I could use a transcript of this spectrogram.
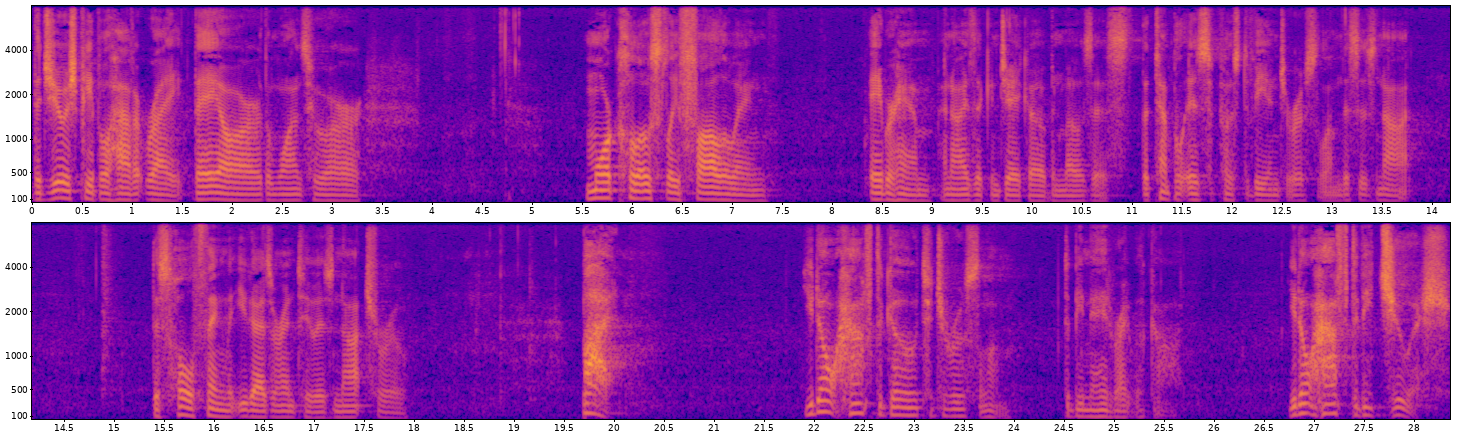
The Jewish people have it right. They are the ones who are more closely following Abraham and Isaac and Jacob and Moses. The temple is supposed to be in Jerusalem. This is not. This whole thing that you guys are into is not true. But you don't have to go to Jerusalem to be made right with God. You don't have to be Jewish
